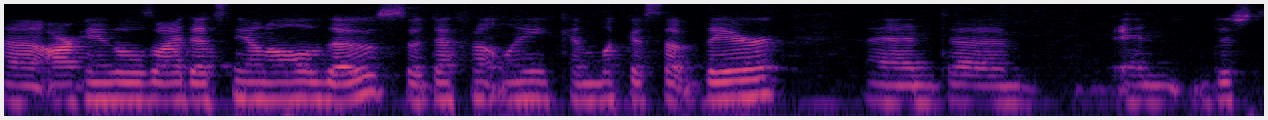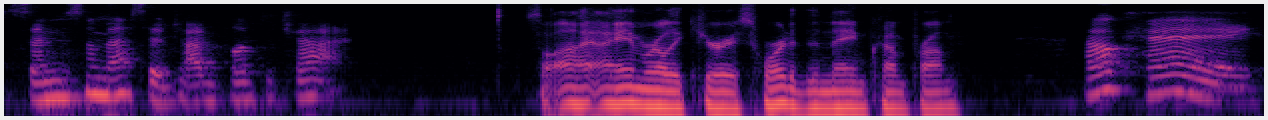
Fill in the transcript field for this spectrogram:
Uh, our handle is iDestini on all of those. So definitely can look us up there and um, and just send us a message. I'd love to chat. So I, I am really curious. Where did the name come from? Okay,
